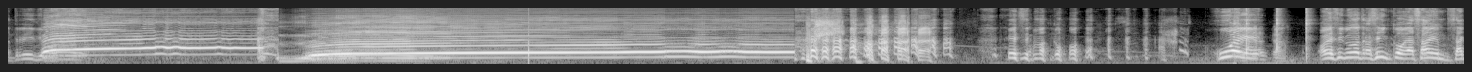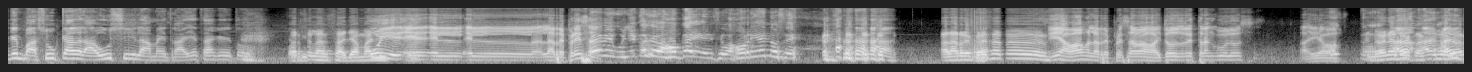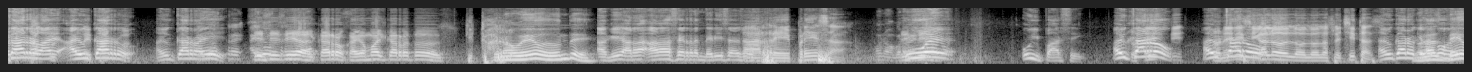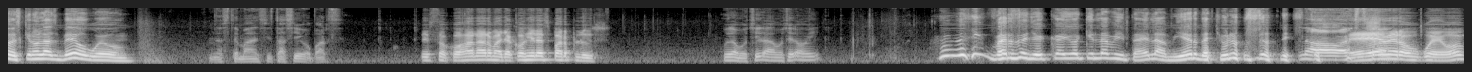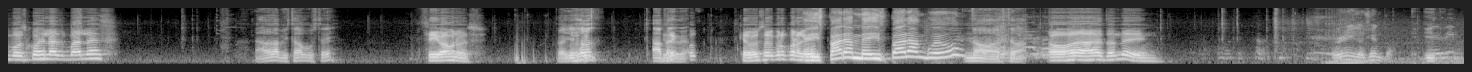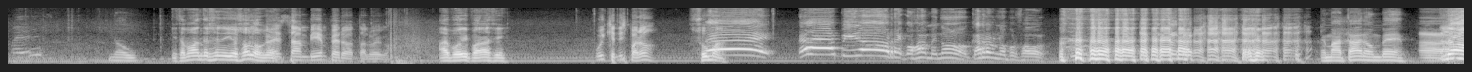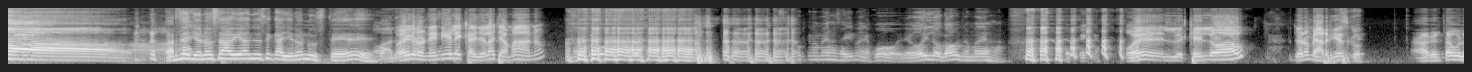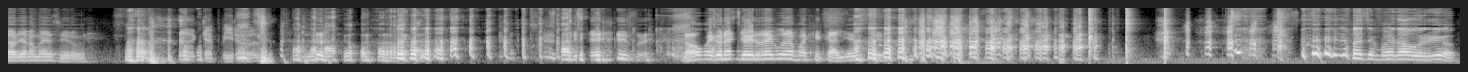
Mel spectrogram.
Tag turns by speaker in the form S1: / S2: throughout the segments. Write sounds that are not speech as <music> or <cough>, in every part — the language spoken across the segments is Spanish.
S1: <laughs> A Trinity. Ese como... Jueguen. Oye, 5 contra 5, ya saben, saquen bazooka, la UCI, la metralleta, que todo.
S2: Parce lanzallamas.
S3: Uy, el, el- el- la represa.
S4: ¡Eh, mi muñeco se bajó, se bajó riéndose! <laughs>
S2: A la represa todos.
S3: Sí, abajo, en la represa abajo. Hay dos rectángulos. Ahí abajo.
S2: No en el
S1: Hay, hay- hay un carro, hay, hay un carro, hay un carro ahí.
S2: Sí, sí, sí, al carro, caigamos al carro todos.
S3: ¿Qué carro?
S5: no veo, ¿dónde?
S1: Aquí, ahora, ahora se renderiza eso.
S3: La represa.
S4: Bueno,
S2: Sí, sí.
S1: Uy, parce. Hay un carro,
S3: Sí, sí.
S1: hay un carro.
S3: siga lo- lo- lo- las flechitas.
S1: Hay un carro
S5: No
S1: que a
S5: las veo, es que no las veo, huevón.
S1: Este man sí está ciego, parce.
S2: Listo, cojan arma, ya cogí el Spar Plus.
S1: Uy, la mochila, la mochila a mí.
S5: Parce, yo he caído aquí en la mitad de la mierda. Yo no sé dónde. <laughs>
S1: No,
S2: Eh, pero huevón, vos coges las balas.
S1: Ahora la pistola para usted.
S2: Sí, vámonos.
S1: Pero yo solo... Ah, pero...
S2: Quedó solo con
S5: Me
S2: algo.
S5: disparan, me disparan, huevón.
S1: No, este man.
S2: No, jodas, ¿dónde?
S4: Rini, lo siento.
S1: ¿Y,
S5: No.
S1: y estamos Anderson y yo solos, o qué?
S3: Están bien, pero hasta luego.
S1: Ah, puedo disparar, sí.
S3: Uy, ¿quién disparó?
S1: Suma.
S4: ¡Eh! ¡Eh! Recójame. No, no, carro no, por favor.
S5: Me mataron, ve.
S2: Ah,
S1: ¡No!
S5: Parce, yo no sabía dónde se cayeron ustedes.
S3: Oye, Groneni le cayó la llamada, ¿no?
S4: No ¿Por qué no me deja salirme del juego? Le doy logout y no me deja.
S3: Oye, ¿le- ¿qué lo hago? Yo no me arriesgo.
S2: ah, el tabulador ya no me sirve.
S3: Qué piros. <laughs>
S2: No, juega una Joy regular para que caliente. <laughs>
S1: No, se fue todo aburrido.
